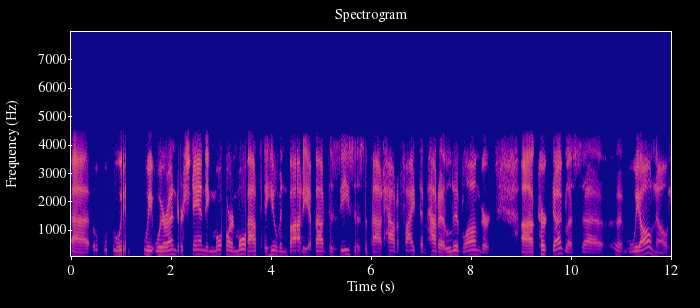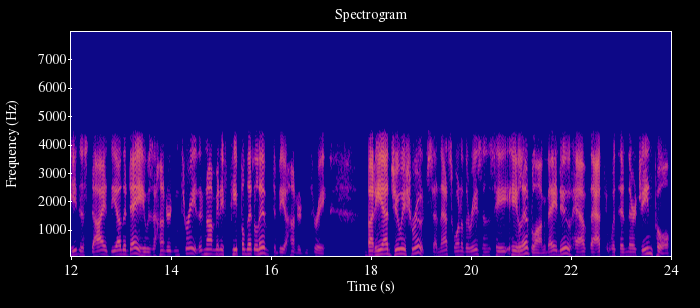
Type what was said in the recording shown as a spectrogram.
uh, we, we, we're understanding more and more about the human body, about diseases, about how to fight them, how to live longer. Uh, Kirk Douglas, uh, uh, we all know he just died the other day. He was 103. There's not many people that live to be 103 but he had Jewish roots, and that's one of the reasons he, he lived long. They do have that within their gene pool.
